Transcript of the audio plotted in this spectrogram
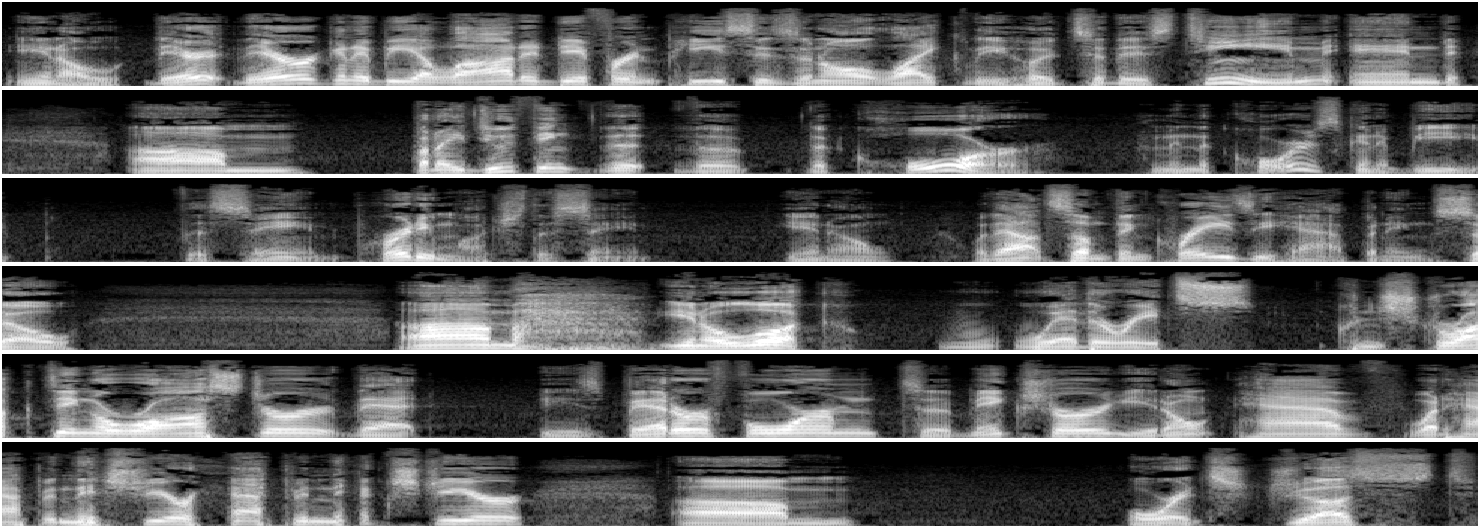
you know, there there are going to be a lot of different pieces in all likelihood to this team, and um, but I do think that the the core, I mean, the core is going to be the same, pretty much the same, you know, without something crazy happening. So um, you know, look, whether it's constructing a roster that is better formed to make sure you don't have what happened this year happen next year, um, or it's just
